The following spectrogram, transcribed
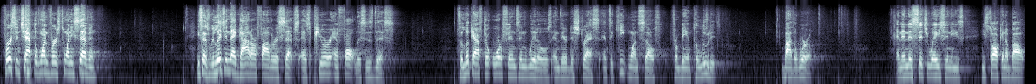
First, in chapter 1, verse 27, he says, Religion that God our Father accepts as pure and faultless is this to look after orphans and widows in their distress and to keep oneself from being polluted by the world. And in this situation, he's, he's talking about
